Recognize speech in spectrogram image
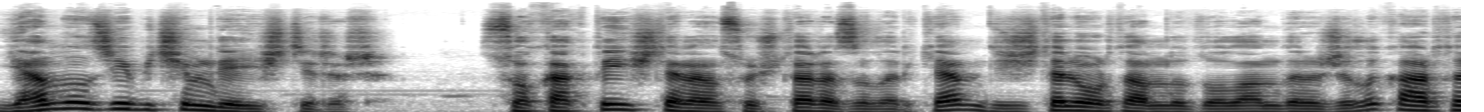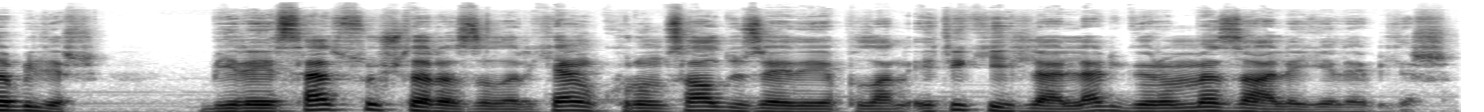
Yalnızca biçim değiştirir. Sokakta işlenen suçlar azalırken dijital ortamda dolandırıcılık artabilir. Bireysel suçlar azalırken kurumsal düzeyde yapılan etik ihlaller görünmez hale gelebilir.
